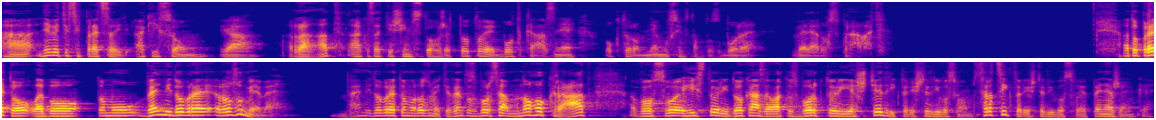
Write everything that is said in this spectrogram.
A neviete si predstaviť, aký som ja rád a ako sa teším z toho, že toto je bod kázne, o ktorom nemusím v tomto zbore veľa rozprávať. A to preto, lebo tomu veľmi dobre rozumieme. Veľmi dobre tomu rozumiete. Tento zbor sa mnohokrát vo svojej histórii dokázal ako zbor, ktorý je štedrý, ktorý je štedrý vo svojom srdci, ktorý je štedrý vo svojej peňaženke.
